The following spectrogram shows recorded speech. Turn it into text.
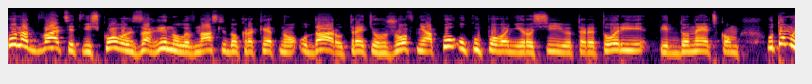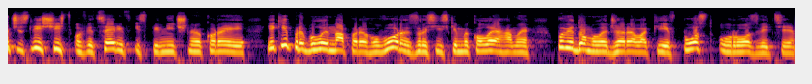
Понад 20 військових загинули внаслідок ракетного удару 3 жовтня по окупованій Росією території під Донецьком, у тому числі 6 офіцерів із Північної Кореї, які прибули на переговори з російськими колегами. Повідомили джерела Київпост у розвідці.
